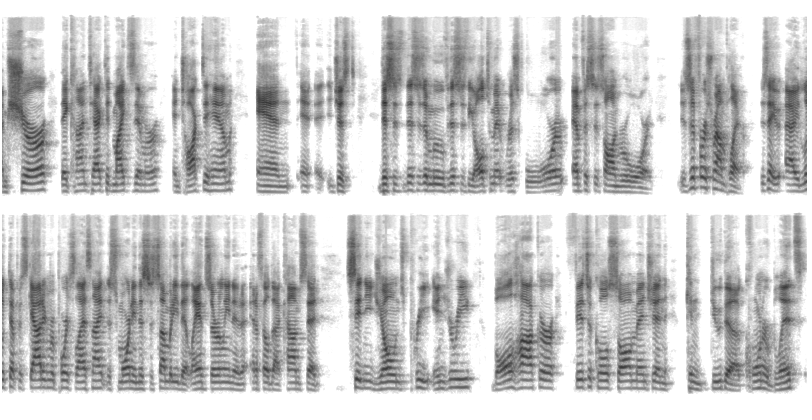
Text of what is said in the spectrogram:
I'm sure they contacted Mike Zimmer and talked to him and it, it just this is this is a move. This is the ultimate risk reward emphasis on reward. This is a first round player. This is a, I looked up his scouting reports last night. This morning, this is somebody that Lance Zierlein at NFL.com said Sidney Jones pre-injury, ball hawker, physical. Saul mentioned can do the corner blitz.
